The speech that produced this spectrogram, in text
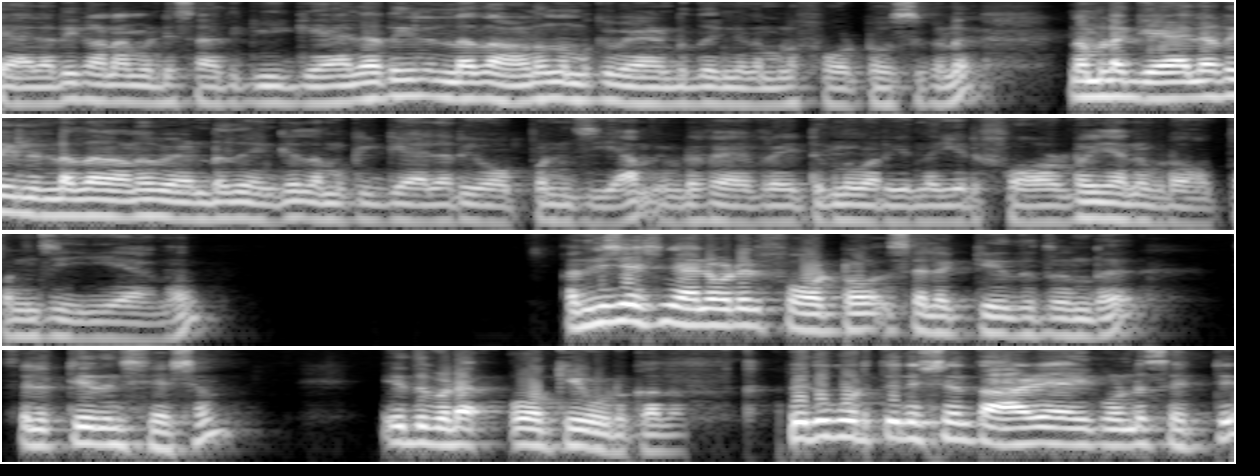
ഗാലറി കാണാൻ വേണ്ടി സാധിക്കും. ഈ ഗാലറിയിലുള്ളതാണ് നമുക്ക് വേണ്ടതെങ്കിൽ നമ്മുടെ ഫോട്ടോസുകൾ നമ്മുടെ ഗാലറിയിലുള്ളതാണ് വേണ്ടതെങ്കിൽ നമുക്ക് ഗാലറി ഓപ്പൺ ചെയ്യാം. ഇവിടെ ഫേവറേറ്റ് എന്ന് പറയുന്ന ഈ ഒരു ഫോൾഡർ ഞാൻ ഇവിടെ ഓപ്പൺ ചെയ്യുകയാണ്. അതിനുശേഷം ഞാനിവിടെ ഒരു ഫോട്ടോ സെലക്ട് ചെയ്തിട്ടുണ്ട്. സെലക്ട് ചെയ്തതിന് ശേഷം ഇതിവിടെ ഓക്കെ കൊടുക്കാം അപ്പോൾ ഇത് കൊടുത്തതിന് ശേഷം താഴെ ആയിക്കൊണ്ട് സെറ്റ്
